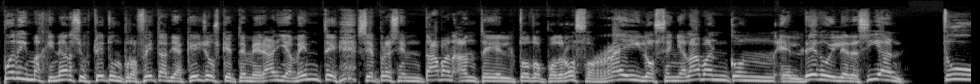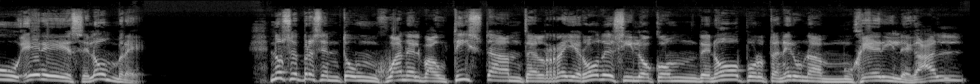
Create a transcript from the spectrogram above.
¿Puede imaginarse usted un profeta de aquellos que temerariamente se presentaban ante el todopoderoso rey, lo señalaban con el dedo y le decían, Tú eres el hombre? ¿No se presentó un Juan el Bautista ante el rey Herodes y lo condenó por tener una mujer ilegal?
